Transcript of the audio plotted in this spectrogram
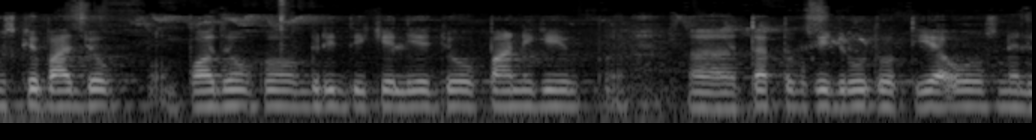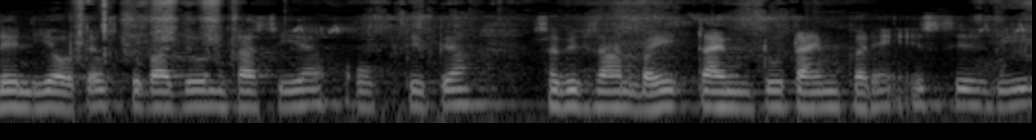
उसके बाद जो पौधों को वृद्धि के लिए जो पानी की तत्व की ज़रूरत होती है, वो उसने ले लिया होता है। उसके बाद जो निकासी है वो कृपया सभी किसान भाई टाइम टू टाइम करें। इससे भी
